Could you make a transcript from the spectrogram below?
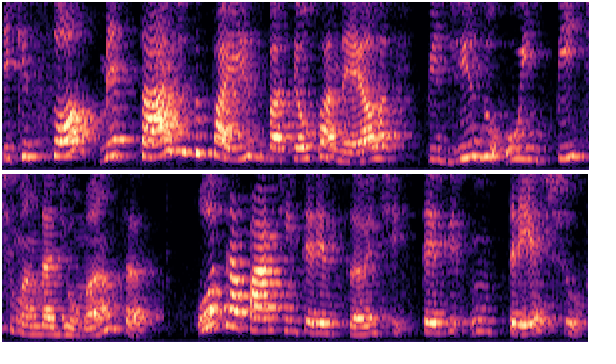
e que só metade do país bateu panela pedindo o impeachment da Dilmanta? Outra parte interessante, teve um trecho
